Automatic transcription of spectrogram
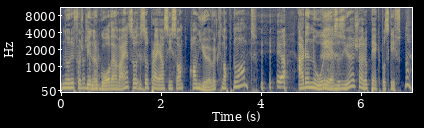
når du først begynner å gå den veien, så, så pleier jeg å si sånn Han gjør vel knapt noe annet? ja, Er det noe Jesus gjør, så er det å peke på Skriftene.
